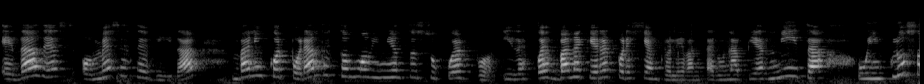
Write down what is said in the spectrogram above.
edades o meses de vida van incorporando estos movimientos en su cuerpo y después van a querer, por ejemplo, levantar una piernita o incluso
